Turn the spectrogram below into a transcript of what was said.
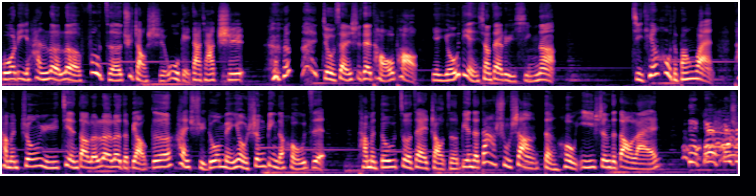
波利和乐乐负责去找食物给大家吃。呵呵，就算是在逃跑，也有点像在旅行呢。几天后的傍晚，他们终于见到了乐乐的表哥和许多没有生病的猴子。他们都坐在沼泽边的大树上，等候医生的到来。我是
